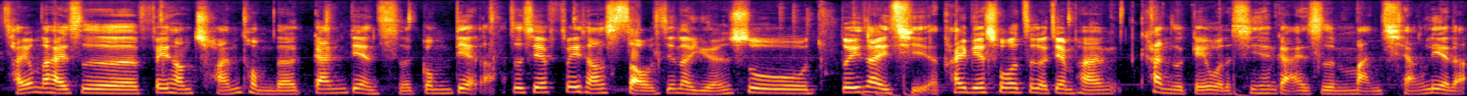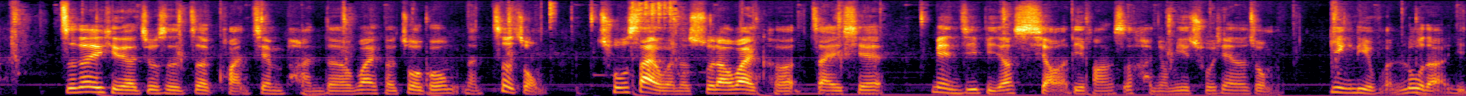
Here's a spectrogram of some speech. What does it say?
采用的还是非常传统的干电池供电啊，这些非常少见的元素堆在一起，还别说这个键盘看着给我的新鲜感还是蛮强烈的。值得一提的就是这款键盘的外壳做工，那这种出赛纹的塑料外壳，在一些面积比较小的地方是很容易出现那种。应力纹路的，也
